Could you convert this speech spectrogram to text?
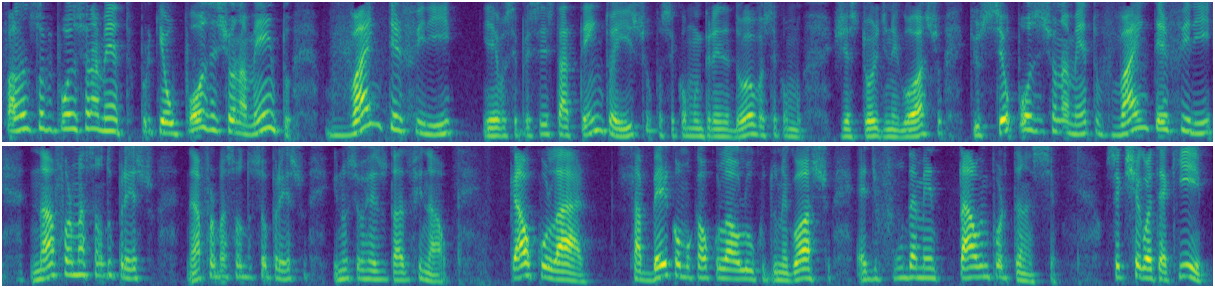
falando sobre posicionamento, porque o posicionamento vai interferir e aí você precisa estar atento a isso, você como empreendedor, você como gestor de negócio, que o seu posicionamento vai interferir na formação do preço, na formação do seu preço e no seu resultado final. Calcular, saber como calcular o lucro do negócio é de fundamental importância. Você que chegou até aqui,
